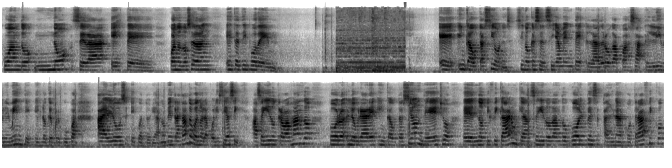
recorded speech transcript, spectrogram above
Cuando no se da este, cuando no se dan este tipo de eh, incautaciones, sino que sencillamente la droga pasa libremente, es lo que preocupa a los ecuatorianos. Mientras tanto, bueno, la policía sí ha seguido trabajando por lograr incautación. De hecho, eh, notificaron que han seguido dando golpes al narcotráfico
